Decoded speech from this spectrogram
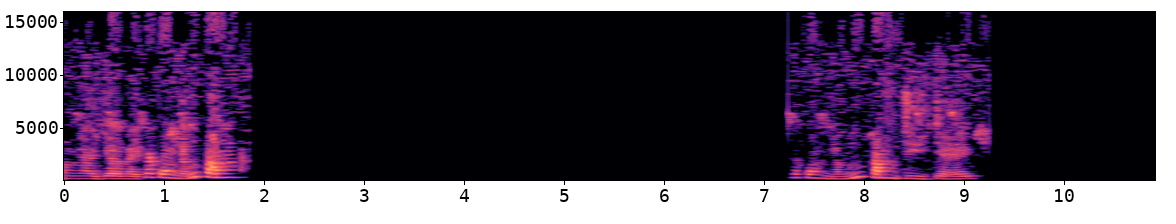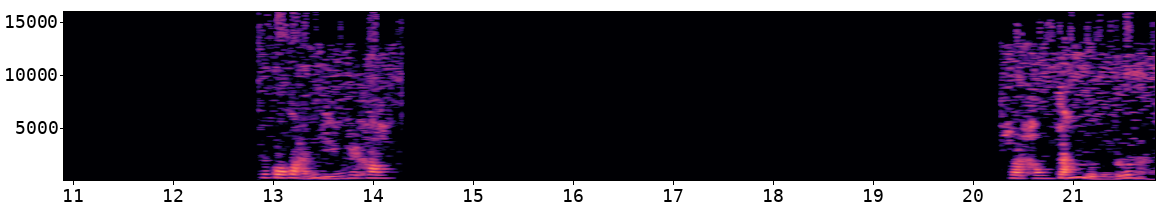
Mà ngày giờ này các con nhẫn tâm. Các con nhẫn tâm trì trệ. Các con có hãnh diện hay không? Ta không chấm được một đứa nào.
